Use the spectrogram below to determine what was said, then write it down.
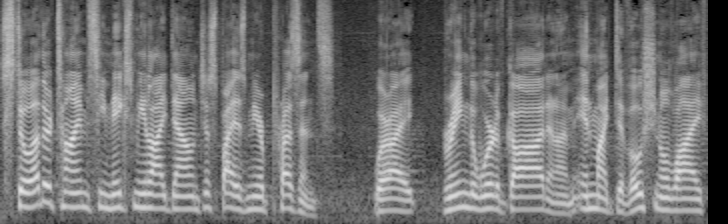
Still, other times, he makes me lie down just by his mere presence, where I bring the Word of God and I'm in my devotional life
